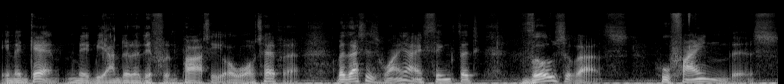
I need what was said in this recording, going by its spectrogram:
in again, maybe under a different party or whatever. But that is why I think that those of us who find this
